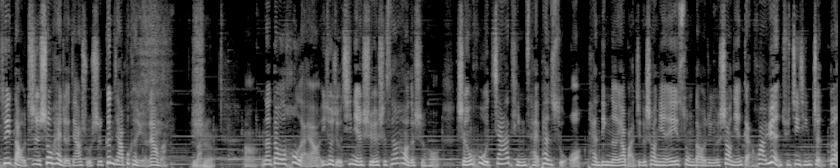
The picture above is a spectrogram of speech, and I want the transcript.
所以导致受害者家属是更加不肯原谅嘛，对吧？是，啊，那到了后来啊，一九九七年十月十三号的时候，神户家庭裁判所判定呢要把这个少年 A 送到这个少年感化院去进行诊断。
